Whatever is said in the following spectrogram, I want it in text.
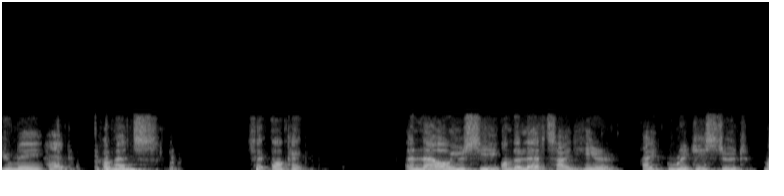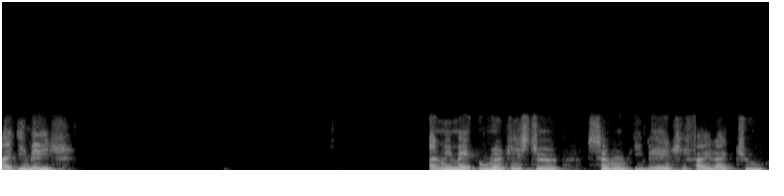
You may have comments. Say, okay, And now you see on the left side here, I registered my image. And we may register several images if I like to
